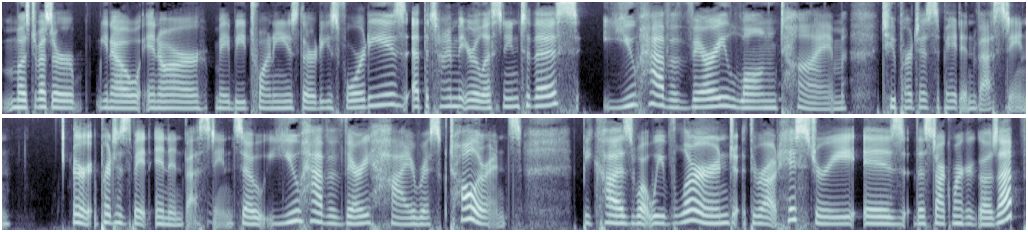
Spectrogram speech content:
most of us are you know in our maybe 20s 30s 40s at the time that you're listening to this you have a very long time to participate investing or participate in investing. So you have a very high risk tolerance because what we've learned throughout history is the stock market goes up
